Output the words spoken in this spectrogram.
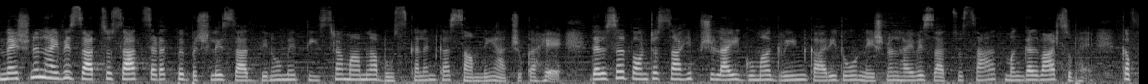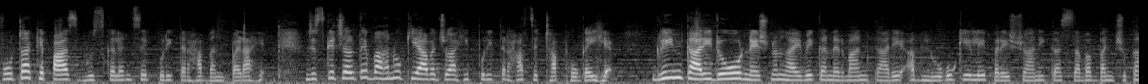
नेशनल हाईवे 707 सड़क पर पिछले सात दिनों में तीसरा मामला भूस्खलन का सामने आ चुका है। दरअसल पौंटा साहिब शिलाई गुमा ग्रीन कॉरिडोर नेशनल हाईवे 707 मंगलवार सुबह कफोटा के पास भूस्खलन से पूरी तरह बंद पड़ा है, जिसके चलते वाहनों की आवाजाही पूरी तरह से ठप हो गई है। ग्रीन कॉरिडोर नेशनल हाईवे का निर्माण कार्य अब लोगों के लिए परेशानी का सबब बन चुका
